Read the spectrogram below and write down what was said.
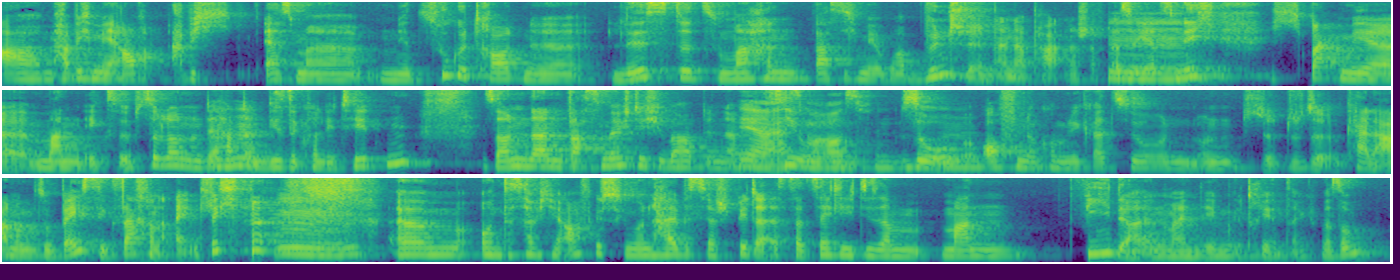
ähm, habe ich mir auch, habe ich erstmal mir zugetraut, eine Liste zu machen, was ich mir überhaupt wünsche in einer Partnerschaft. Also Mhm. jetzt nicht, ich back mir Mann XY und der hat dann diese Qualitäten, sondern was möchte ich überhaupt in einer Mhm. Ja, Beziehung? rausfinden. Mhm. So offene Kommunikation und keine Ahnung, so Basic Sachen eigentlich. Mhm. ähm, und das habe ich mir aufgeschrieben und ein halbes Jahr später ist tatsächlich dieser Mann wieder in mein Leben getreten, sag ich mal so.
